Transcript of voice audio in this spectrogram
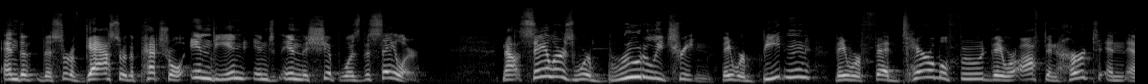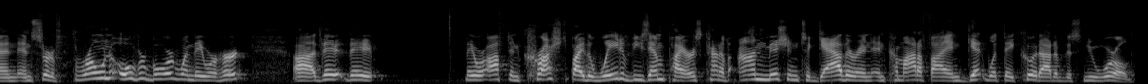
And the, the sort of gas or the petrol in the, in, in, the ship was the sailor. Now, sailors were brutally treated. They were beaten, they were fed terrible food, they were often hurt and, and, and sort of thrown overboard when they were hurt. Uh, they, they, they were often crushed by the weight of these empires, kind of on mission to gather and, and commodify and get what they could out of this new world.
